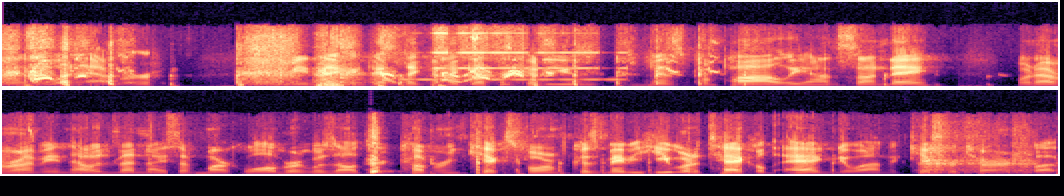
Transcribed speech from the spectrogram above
and whatever. I mean, I guess they, I guess they could have used Vince Papale on Sunday. Whatever. I mean, that would have been nice if Mark Wahlberg was out there covering kicks for him, because maybe he would have tackled Agnew on the kick return. But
